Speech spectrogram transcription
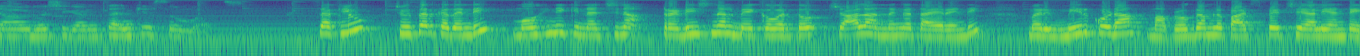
yeah Urvashi garu thank you so much సక్లు చూసారు కదండి? మోహినికి నచ్చిన ట్రెడిషనల్ మేకవర్తో చాలా అందంగా తయారైంది. మరి మీరు కూడా మా ప్రోగ్రాంలో పార్టిసిపేట్ చేయాలి అంటే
